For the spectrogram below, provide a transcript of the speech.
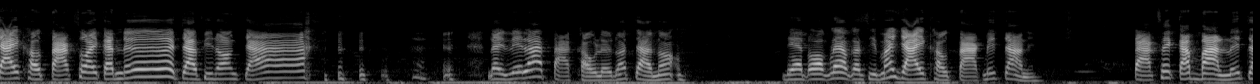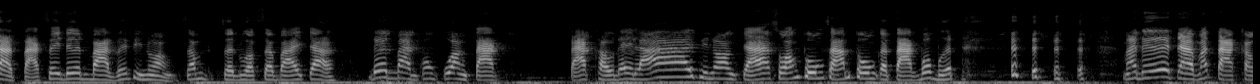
ยายเขาตากซอยกันเด้อจ้าพี่น้องจ้าได้เวลาตากเขาแล้วเนาะจ้าเนาะแดดออกแล้วก็สิมายายเขาตากได้จ้านี่ตากใส่กลับบ้านเลยจ้าตากใส่เดินบ้านเลยพี่น้องสำสะดวกสบายจ้าเดินบ้านกว้างๆตาก ตากเขาได้หลายพี่น้องจ้าสองทงสามทงก็ตากบ่เบิด มาเด้อจ้ามาตากเขา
